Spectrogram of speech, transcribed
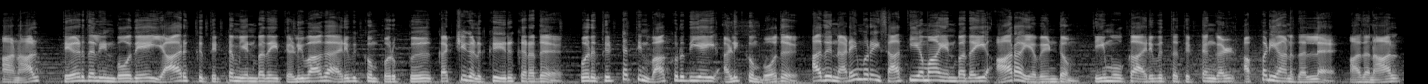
ஆனால் தேர்தலின் போதே யாருக்கு திட்டம் என்பதை தெளிவாக அறிவிக்கும் பொறுப்பு கட்சிகளுக்கு இருக்கிறது. ஒரு திட்டத்தின் வாக்குறுதியை அளிக்கும் போது அது நடைமுறை சாத்தியமா என்பதை ஆராய வேண்டும். திமுக அறிவித்த திட்டங்கள் அப்படியானதல்ல. அதனால்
